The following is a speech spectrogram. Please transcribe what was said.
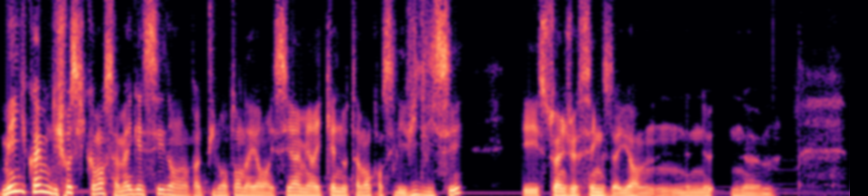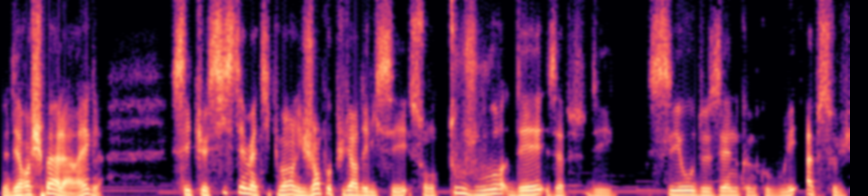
mais il y a quand même des choses qui commencent à m'agacer, depuis longtemps d'ailleurs, dans les séries américaines, notamment quand c'est les vies de lycée, et Stranger Things d'ailleurs ne, ne, ne, déroge pas à la règle, c'est que systématiquement, les gens populaires des lycées sont toujours des, des CO de Zen, comme que vous voulez, absolu.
